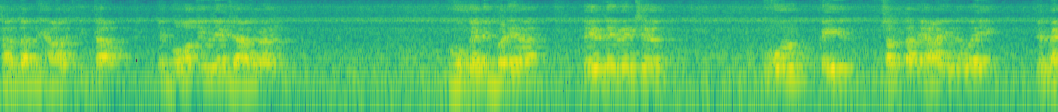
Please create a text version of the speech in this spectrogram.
ਸਭ ਦਾ ਨਿਹਾਲ ਕੀਤਾ ਤੇ ਬਹੁਤ ਹੀ ਵਧੀਆ ਜਾਗਰਣ ਹੋ ਕੇ ਨਿਬੜਿਆ ਤੇ ਇਹਦੇ ਵਿੱਚ ਹੋਰ ਕਈ ਸੰਗਤਾਂ ਨੇ ਹਾਜ਼ਰੀ ਲਵਾਈ। ਤੇ ਮੈਂ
